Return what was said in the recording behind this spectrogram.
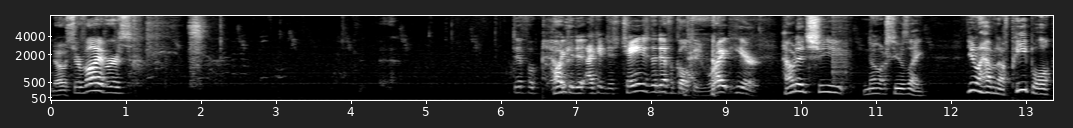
No survivors. Diffi- How I could I could just change the difficulty right here. How did she know? She was like, "You don't have enough people.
